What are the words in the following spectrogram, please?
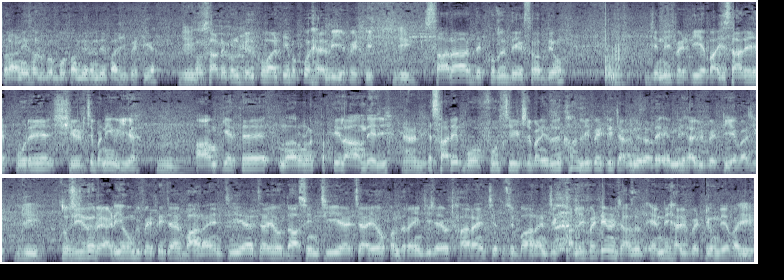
ਪੁਰਾਣੀ ਸਾਡੇ ਕੋਲ ਬਹੁਤ ਆਉਂਦੀ ਰਹਿੰਦੀ ਭਾਜੀ ਪੇਟੀਆਂ। ਜੀ। ਤਾਂ ਸਾਡੇ ਕੋਲ ਬਿਲ ਕੁਆਲਿਟੀ ਬੱਕੋ ਹੈਵੀ ਹੈ ਪੇਟੀ। ਜੀ। ਸਾਰਾ ਦੇਖੋ ਤੁਸੀਂ ਦੇਖ ਸਕਦੇ ਹੋ ਜਿੰਨੀ ਪੇਟੀ ਹੈ ਭਾਜੀ ਸਾਰੇ ਇਹ ਪੂਰੇ ਸ਼ੀਟ 'ਚ ਬਣੀ ਹੋਈ ਹੈ। ਆਮ ਕੀ ਇੱਥੇ ਨਾਰਮਲ ਪੱਤੀ ਲਾ ਆਉਂਦੇ ਆ ਜੀ। ਇਹ ਸਾਰੇ ਫੁੱਲ ਸੀਟ 'ਚ ਬਣੀ ਤੁਸੀਂ ਖਾਲੀ ਪੇਟੀ ਚੱਕ ਨਹੀਂ ਸਕਦੇ ਇੰਨੀ ਹੈਵੀ ਪੇਟੀ ਹੈ ਭਾਜੀ। ਜੀ। ਤੁਸੀਂ ਜਦੋਂ ਰੈਡੀ ਹੋਊਗੀ ਪੇਟੀ ਚਾਹੇ 12 ਇੰਚੀ ਹੈ ਚਾਹੇ ਉਹ 10 ਇੰਚੀ ਹੈ ਚਾਹੇ ਉਹ 15 ਇੰਚੀ ਚਾਹੇ ਉਹ 18 ਇੰਚੀ ਤੁਸੀਂ 12 ਇੰਚੀ ਖਾਲੀ ਪੇਟੀ ਨਹੀਂ ਜਾ ਸਕਦੇ ਇੰਨੀ ਹੈਵੀ ਪੇਟੀ ਹੁੰਦੀ ਹੈ ਭਾਜੀ।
